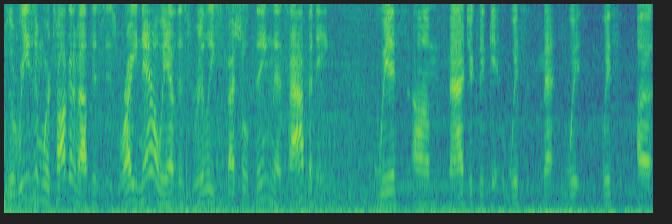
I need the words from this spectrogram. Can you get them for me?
the reason we're talking about this is right now we have this really special thing that's happening with um, Magic the with with with a,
